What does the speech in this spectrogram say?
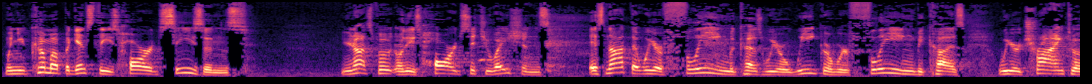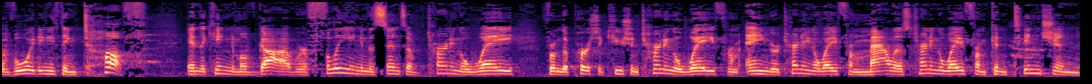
when you come up against these hard seasons, You're not supposed, or these hard situations, it's not that we are fleeing because we are weak or we're fleeing because we are trying to avoid anything tough in the kingdom of God. We're fleeing in the sense of turning away from the persecution, turning away from anger, turning away from malice, turning away from contention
